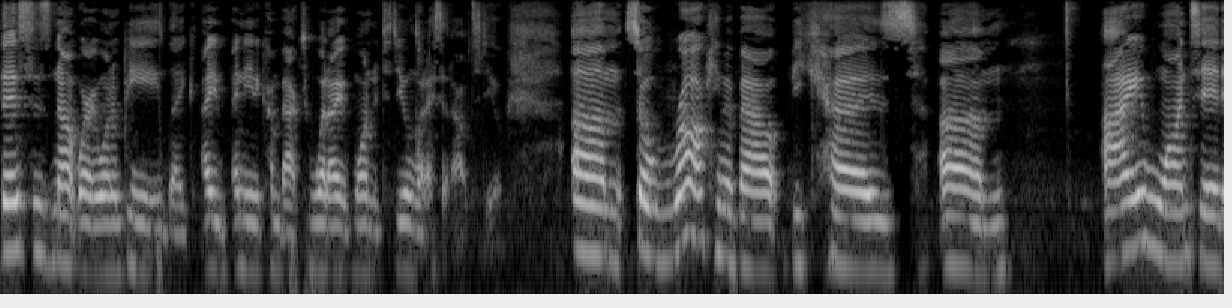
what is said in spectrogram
this is not where I want to be. Like, I, I need to come back to what I wanted to do and what I set out to do. Um, so Raw came about because um, I wanted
